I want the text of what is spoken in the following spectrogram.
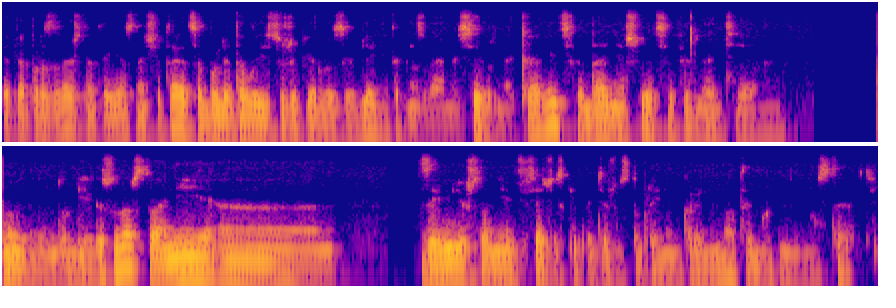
Это прозрачно, это ясно читается. Более того, есть уже первое заявление, так называемая Северная коалиция, Дания, Швеция, Финляндия, ну, другие государства, они э, заявили, что они всячески поддерживают вступление Украины в НАТО и будут на нем оставить.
